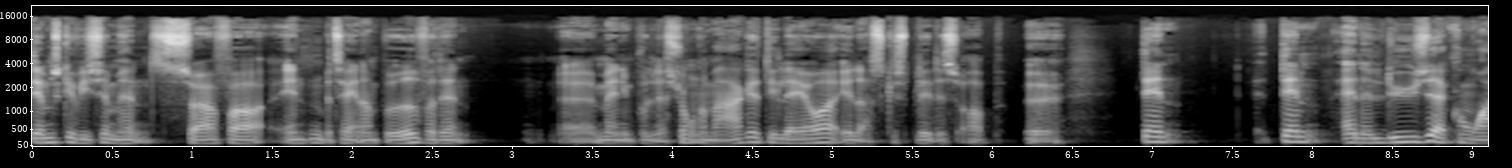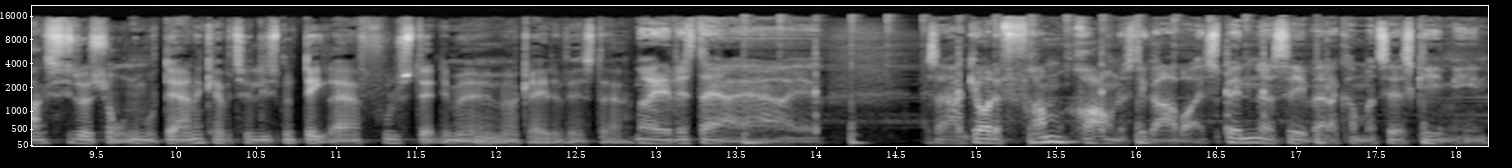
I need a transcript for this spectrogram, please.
Dem skal vi simpelthen sørge for enten betale en bøde for den øh, manipulation af markedet, de laver, eller skal splittes op. Øh, den, den analyse af konkurrencesituationen i moderne kapitalisme deler jeg fuldstændig med mm. Margrethe Vestager. Margrethe Vestager er, øh, altså, har gjort et fremragende stykke arbejde. Spændende at se, hvad der kommer til at ske med hende.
